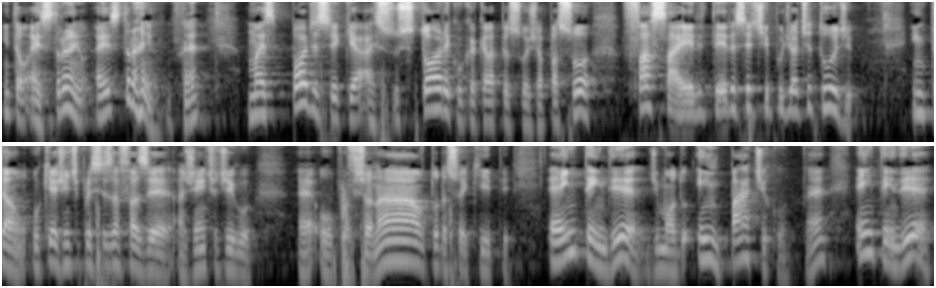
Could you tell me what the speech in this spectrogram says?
Então, é estranho? É estranho, né? Mas pode ser que o histórico que aquela pessoa já passou faça ele ter esse tipo de atitude. Então, o que a gente precisa fazer, a gente, eu digo, é, o profissional, toda a sua equipe, é entender de modo empático, né? é entender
